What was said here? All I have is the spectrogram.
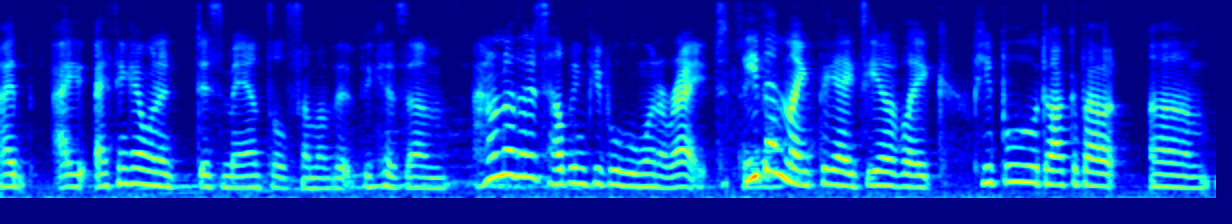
I, I, I think I want to dismantle some of it because um, I don't know that it's helping people who want to write. Even like the idea of like people who talk about um,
